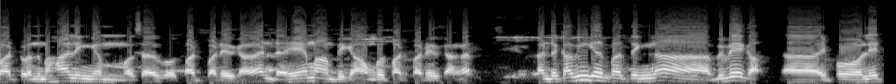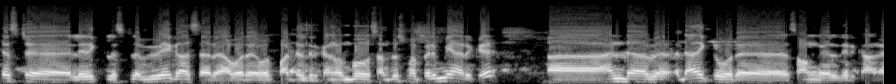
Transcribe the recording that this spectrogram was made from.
பாட்டு வந்து மகாலிங்கம் சார் ஒரு பாட்டு பாடியிருக்காங்க. அண்ட் ஹேமா அம்பிகா அவங்க ஒரு பாட்டு பாடியிருக்காங்க. அண்ட் கவிஞர் பாத்தீங்கன்னா விவேகா. இப்போ லேட்டஸ்ட் லிரிக் லிஸ்ட்ல விவேகா சார் அவர் ஒரு பாட்டு எழுதியிருக்காங்க. ரொம்ப சந்தோஷமா பெருமையா இருக்கு. அண்ட் டைரக்டர் ஒரு சாங் எழுதியிருக்காங்க.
